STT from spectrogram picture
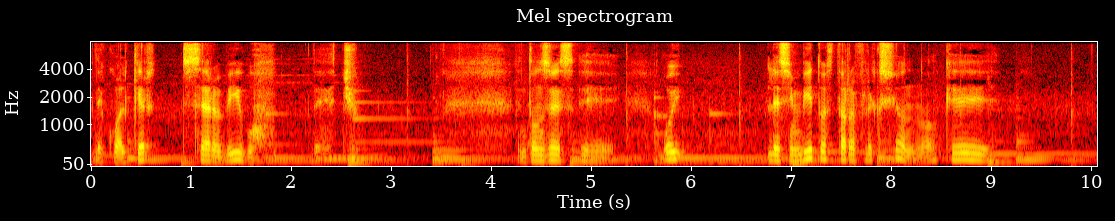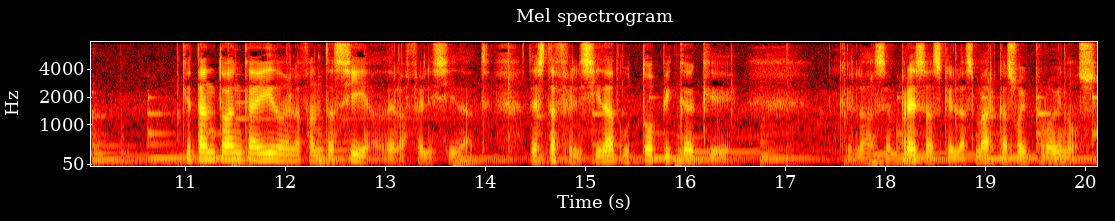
de cualquier ser vivo, de hecho. Entonces, eh, hoy les invito a esta reflexión, ¿no? ¿Qué, ¿Qué tanto han caído en la fantasía de la felicidad? De esta felicidad utópica que, que las empresas, que las marcas hoy por hoy nos,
